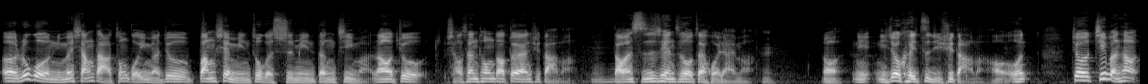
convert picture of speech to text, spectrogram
呃，如果你们想打中国疫苗，就帮县民做个实名登记嘛，然后就小三通到对岸去打嘛，打完十四天之后再回来嘛，哦，你你就可以自己去打嘛，哦，我就基本上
